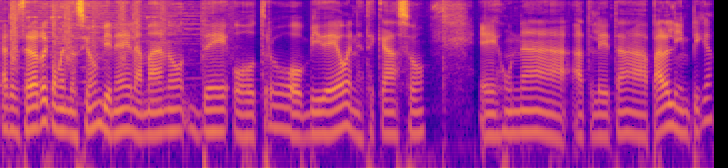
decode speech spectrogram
La tercera recomendación viene de la mano de otro video, en este caso es una atleta paralímpica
